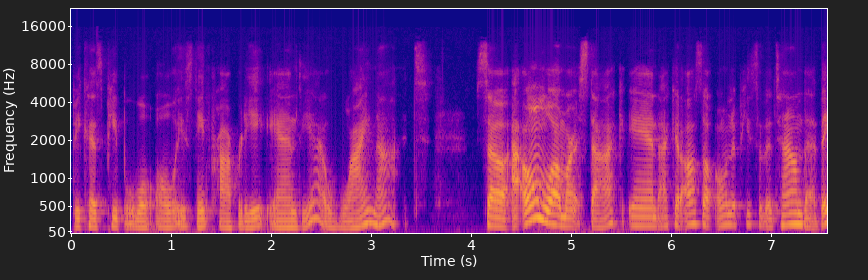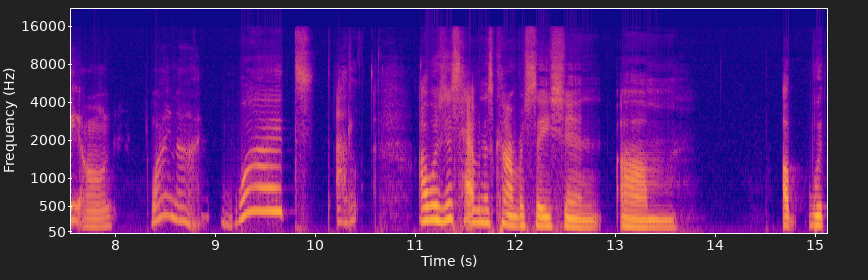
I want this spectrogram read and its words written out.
because people will always need property. And yeah, why not? So I own Walmart stock and I could also own a piece of the town that they own. Why not? What? I, I was just having this conversation um, with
